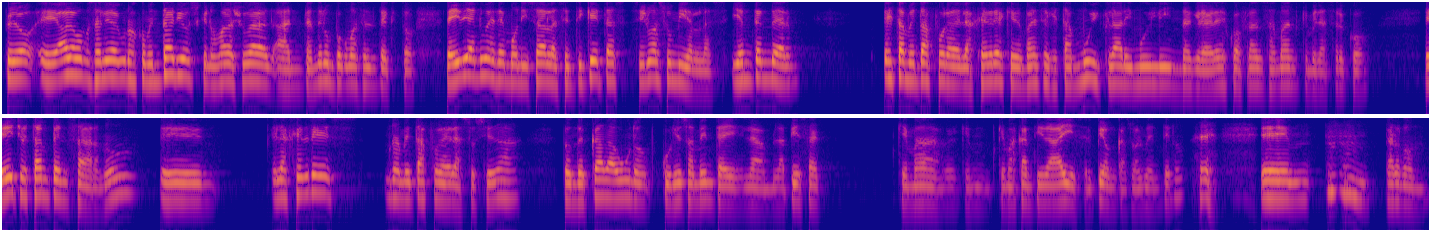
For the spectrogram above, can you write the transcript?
Pero eh, ahora vamos a leer algunos comentarios que nos van a ayudar a, entender un poco más el texto. La idea no es demonizar las etiquetas, sino asumirlas y entender esta metáfora del ajedrez que me parece que está muy clara y muy linda, que le agradezco a Franz Amán que me la acercó. El hecho está en pensar, ¿no? Eh, el ajedrez, una metáfora de la sociedad, donde cada uno, curiosamente, la, la pieza que más, que, más cantidad hay es el peón, casualmente, ¿no? Em, perdón.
